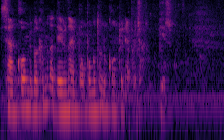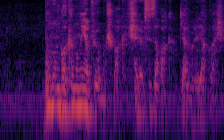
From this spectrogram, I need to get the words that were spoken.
Sen kombi bakımında devir daim pompa motorunun kontrolünü yapacaksın. Bir. Bunun bakımını yapıyormuş bak. Şerefsize bak. Gel buraya yaklaş.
